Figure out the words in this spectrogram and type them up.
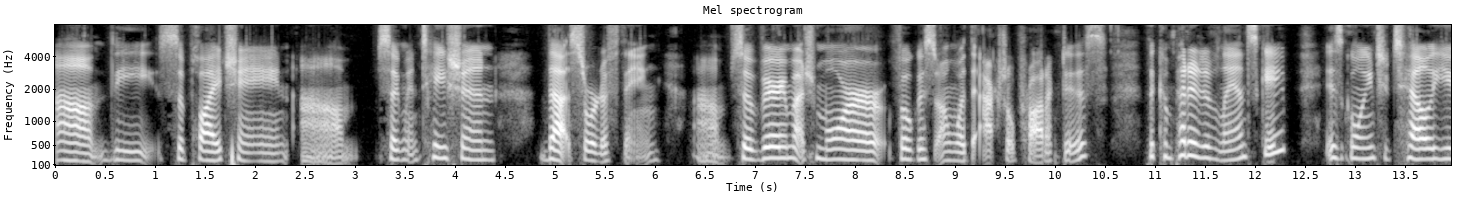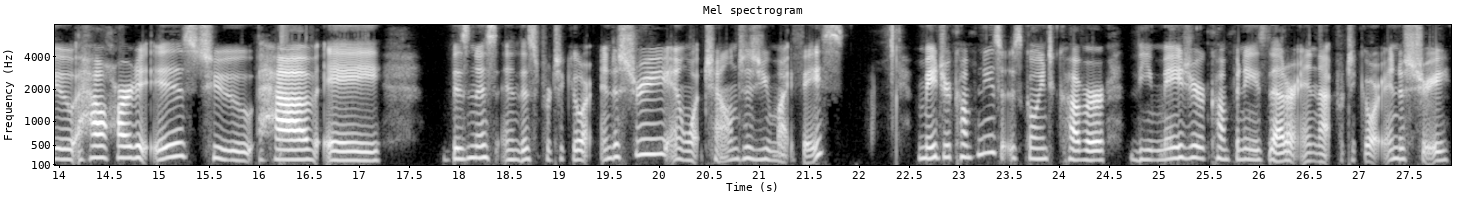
um, the supply chain um, segmentation, that sort of thing. Um, so very much more focused on what the actual product is. The competitive landscape is going to tell you how hard it is to have a business in this particular industry and what challenges you might face. Major companies is going to cover the major companies that are in that particular industry.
